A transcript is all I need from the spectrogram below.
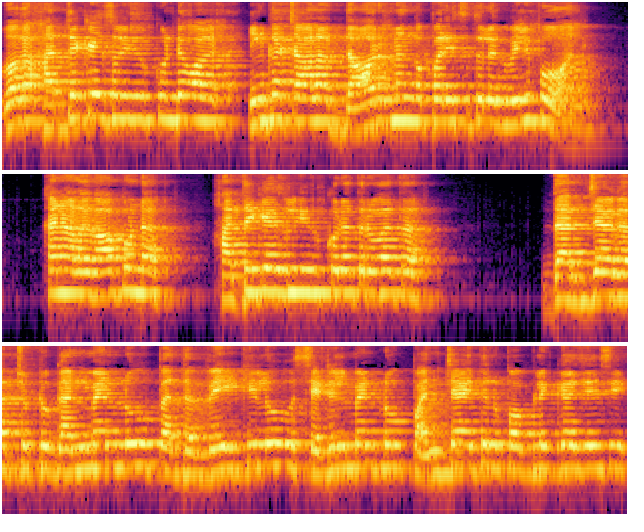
ఒక హత్య కేసులు ఇరుక్కుంటే ఇంకా చాలా దారుణంగా పరిస్థితులకు వెళ్ళిపోవాలి. కానీ అలా కాకుండా హత్య కేసులు ఇరుక్కున్న తర్వాత దర్జాగా చుట్టూ గన్మెన్లు పెద్ద వెహికల్ సెటిల్మెంట్లు పంచాయతీలు పబ్లిక్గా చేసి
